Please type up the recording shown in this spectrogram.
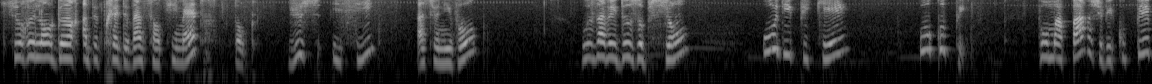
sur une longueur à peu près de 20 cm, donc juste ici, à ce niveau. Vous avez deux options, ou d'y piquer ou couper. Pour ma part, je vais couper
